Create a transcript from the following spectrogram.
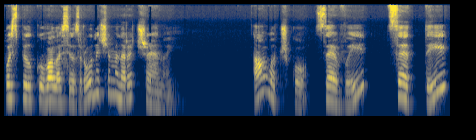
поспілкувалася з родичами нареченої. Алочко, це ви? Це ти?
